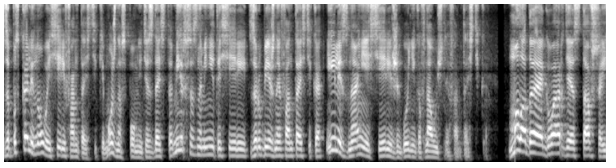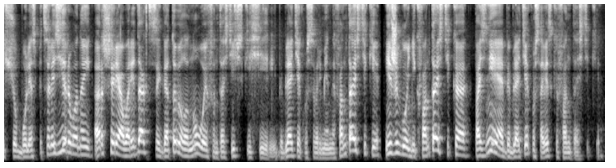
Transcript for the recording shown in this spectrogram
запускали новые серии фантастики. Можно вспомнить издательство «Мир» со знаменитой серией «Зарубежная фантастика» или «Знание» серии ежегодников «Научная фантастика». Молодая гвардия, ставшая еще более специализированной, расширяла редакции, готовила новые фантастические серии. Библиотеку современной фантастики, ежегодник фантастика, позднее библиотеку советской фантастики.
